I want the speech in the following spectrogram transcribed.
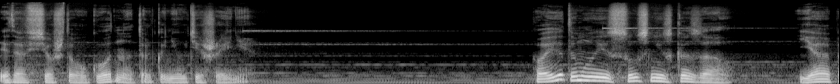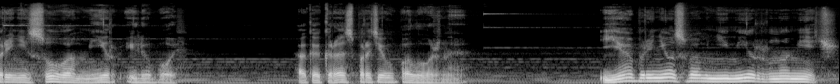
Это все что угодно, только не утешение. Поэтому Иисус не сказал «Я принесу вам мир и любовь», а как раз противоположное. «Я принес вам не мир, но меч».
